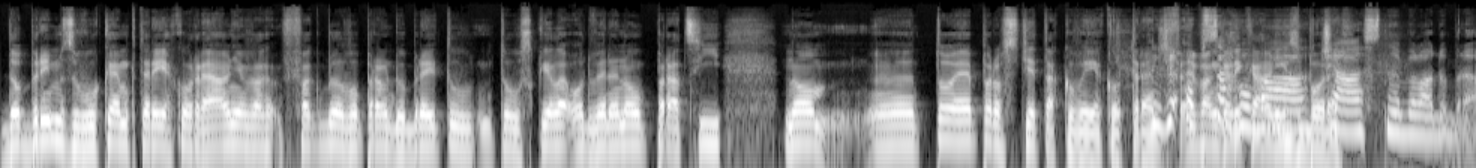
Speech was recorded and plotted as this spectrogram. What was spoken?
dobrým zvukem, který jako reálně fakt byl opravdu dobrý, tu, tou skvěle odvedenou prací, no eh, to je prostě takový jako trend Takže v evangelikálních sborech. část nebyla dobrá.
